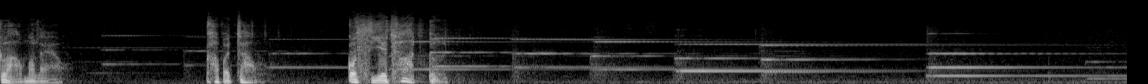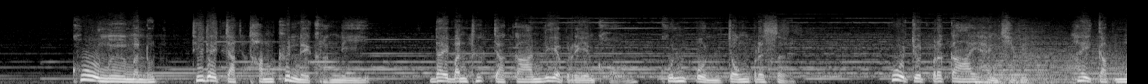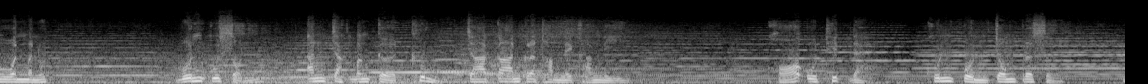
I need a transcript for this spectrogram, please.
กล่าวมาแล้ว ข้าพเจ้า ก็เสียชาติเกิด คู่มือมนุษย์ที่ได้จัดทำขึ้นในครั้งนี้ ได้บันทึกจากการเรียบเรียงของคุณปุ่นจงประเสริฐ ผู้จุดประกายแห่งชีวิตให้กับมวลมนุษย์ บุญกุศลอันจักบังเกิดขึ้นจากการกระทำในครั้งนี้ ขออุทิศแด่คุณปุ่นจงประเสริฐ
